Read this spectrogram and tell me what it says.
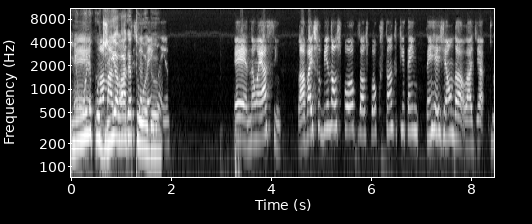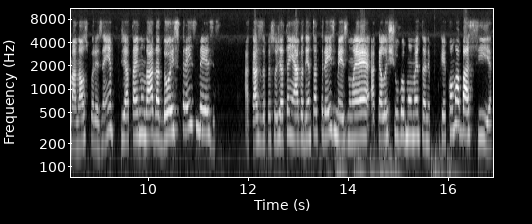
Em um é, único dia alaga é tudo. É, é, não é assim. Lá vai subindo aos poucos, aos poucos, tanto que tem, tem região da, lá de Manaus, por exemplo, que já está inundada há dois, três meses. A casa da pessoa já tem água dentro há três meses, não é aquela chuva momentânea, porque como a bacia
